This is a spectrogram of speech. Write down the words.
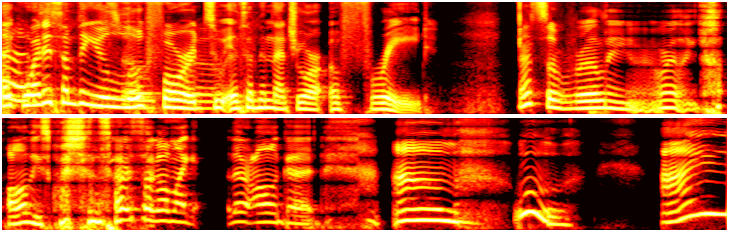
Like what is something you look forward to and something that you are afraid? That's a really, really, all these questions are so I'm like, they're all good. Um, ooh, I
